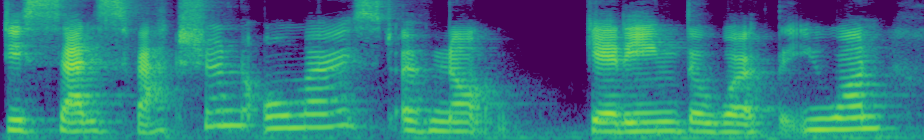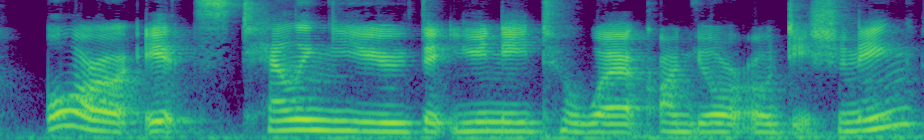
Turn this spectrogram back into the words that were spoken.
dissatisfaction almost of not getting the work that you want or it's telling you that you need to work on your auditioning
